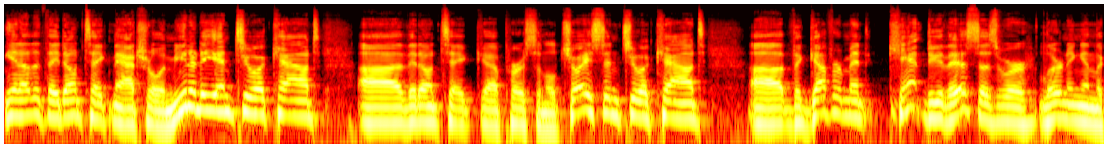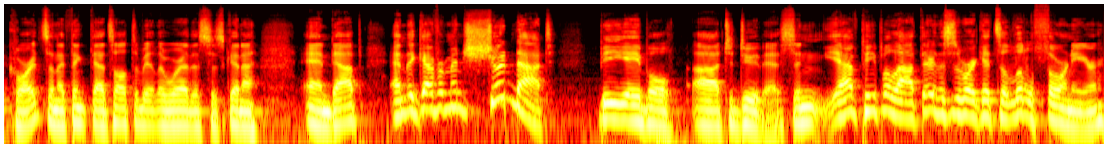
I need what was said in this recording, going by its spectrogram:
you know, that they don't take natural immunity into account. Uh, they don't take uh, personal choice into account. Uh, the government can't do this, as we're learning in the courts, and I think that's ultimately where this is going to end up. And the government should not be able uh, to do this. And you have people out there, and this is where it gets a little thornier,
